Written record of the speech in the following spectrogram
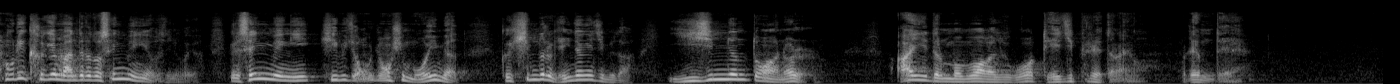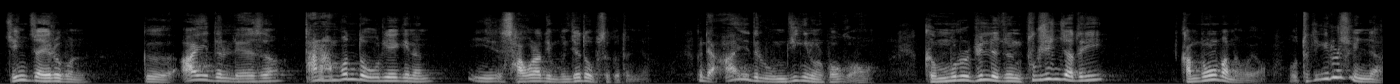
아무리 크게 만들어도 생명이 없어지는 거예요. 그래서 생명이 힘이 조금 조금씩 모이면 그 힘들은 굉장해집니다. 20년 동안을 아이들 뭐 모아가지고 대집회를 했잖아요. 램대. 진짜 여러분, 그 아이들 내에서 단 한 번도 우리에게는 이 사고라든지 문제도 없었거든요. 근데 아이들 움직이는 걸 보고 건물을 빌려준 북신자들이 감동을 받는 거예요. 어떻게 이럴 수 있냐.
